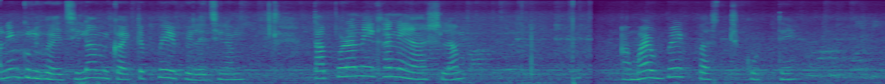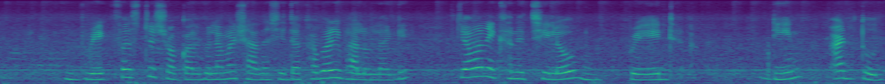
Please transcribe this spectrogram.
অনেকগুলো হয়েছিল, আমি কয়েকটা পেরে ফেলেছিলাম। তারপর আমি এখানে আসলাম আমার ব্রেকফাস্ট করতে। ব্রেকফাস্টে সকালবেলা আমার সাদা সিধা খাবারই ভালো লাগে। যেমন এখানে ছিল? ব্রেড, ডিম আর দুধ।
